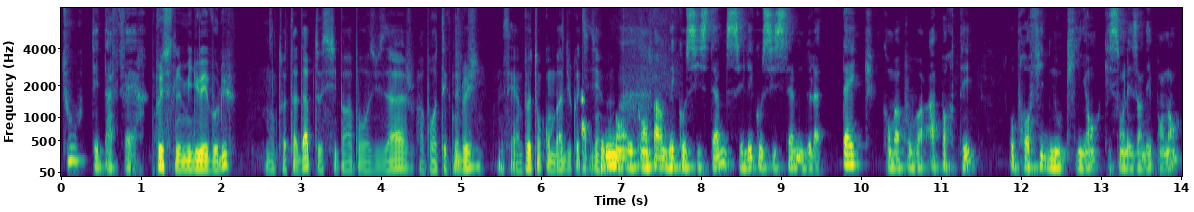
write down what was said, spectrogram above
tout est à faire. Plus le milieu évolue. Donc toi, tu adaptes aussi par rapport aux usages, par rapport aux technologies. C'est un peu ton combat du quotidien. Absolument. Et quand on parle d'écosystème, c'est l'écosystème de la tech qu'on va pouvoir apporter au profit de nos clients, qui sont les indépendants.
